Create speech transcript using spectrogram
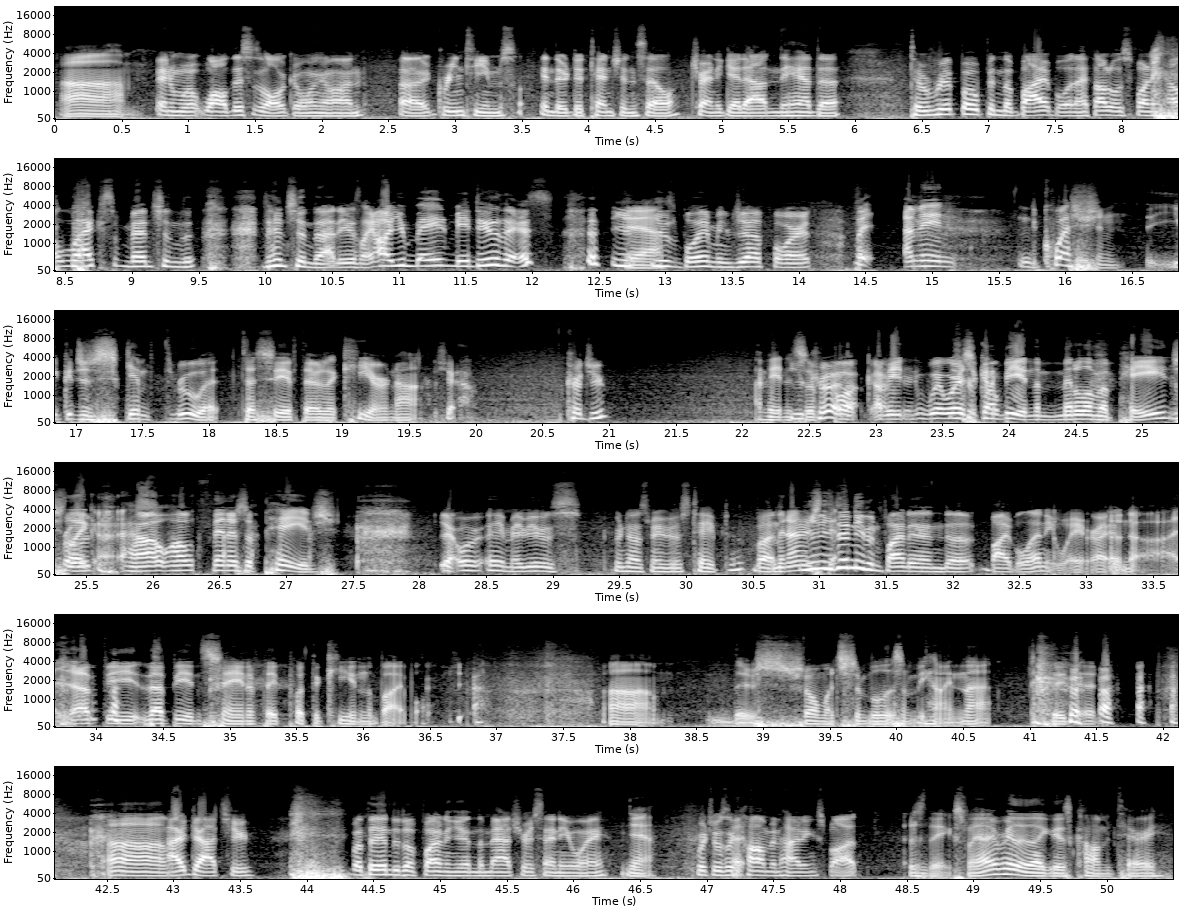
Um, And w- while this is all going on, uh, Green Team's in their detention cell trying to get out, and they had to to rip open the Bible. And I thought it was funny how Lex mentioned mentioned that he was like, "Oh, you made me do this." he, Yeah. he was blaming Jeff for it. But I mean, the question you could just skim through it to see if there's a key or not. Yeah, could you? I mean, it's You a could, book. I mean, where, where's it going to be in the middle of a page? Like, how how thin is a page? Yeah. Or hey, maybe it was. Who knows? Maybe it was taped. But I mean, I you- didn't even find it in the Bible anyway, right? No, that'd be that'd be insane if they put the key in the Bible. Yeah. Um, there's so much symbolism behind that. They did. um, I got you. but they ended up finding it in the mattress anyway, yeah, which was a Uh, common hiding spot. as they explain. I really like this commentary.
